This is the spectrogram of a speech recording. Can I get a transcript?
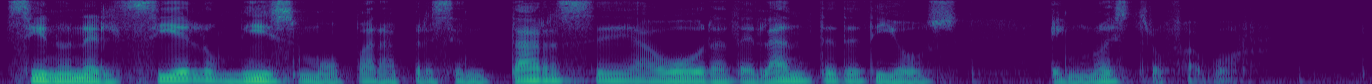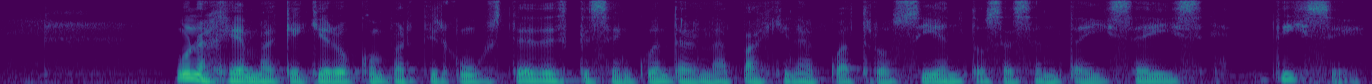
sino en el cielo mismo para presentarse ahora delante de Dios en nuestro favor. Una gema que quiero compartir con ustedes que se encuentra en la página 466 dice,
